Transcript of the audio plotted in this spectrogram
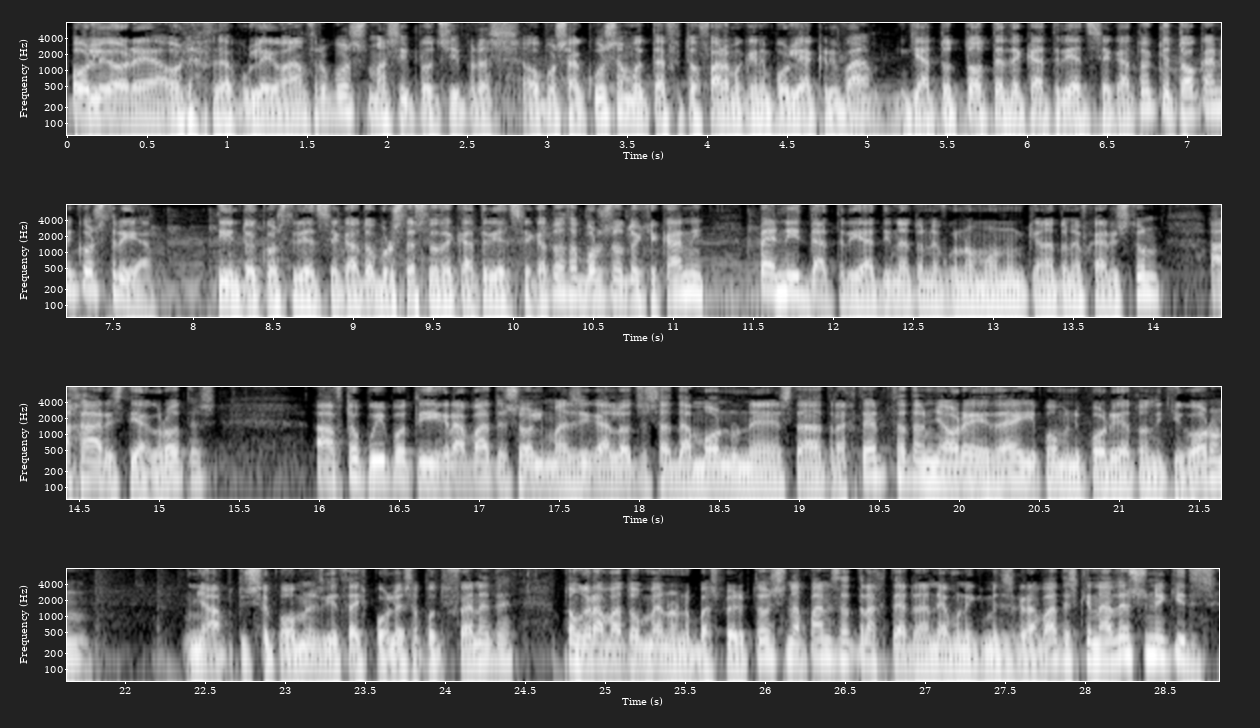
Πολύ ωραία όλα αυτά που λέει ο άνθρωπος. Μας είπε ο Τσίπρας, όπως ακούσαμε, ότι τα φυτοφάρμακα είναι πολύ ακριβά για το τότε 13% και το έκανε 23%. Τι είναι το 23% μπροστά στο 13%, θα μπορούσε να το είχε κάνει 53% αντί να τον ευγνωμονούν και να τον ευχαριστούν. Αχάριστοι αγρότες. Αυτό που είπε ότι οι γραβάτες όλοι μαζί γαλότσες ανταμώνουν στα τραχτέρ θα ήταν μια ωραία ιδέα. Η επόμενη πορεία των δικηγόρων, μια από τις επόμενες, γιατί θα έχει πολλές από ό,τι φαίνεται, των γραβατωμένων, εν πάση περιπτώσει, να πάνε στα τραχτέρ, να ανέβουν εκεί με τις γραβάτες και να δέσουν εκεί τις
